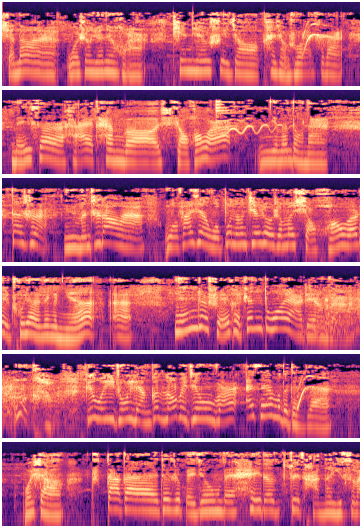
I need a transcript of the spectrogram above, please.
想到啊，我上学那会儿，天天睡觉看小说是吧？没事儿还爱看个小黄文，你们懂的。但是你们知道吗？我发现我不能接受什么小黄文里出现的那个您，哎，您这水可真多呀，这样子！我靠，给我一种两个老北京玩 SM 的感觉。我想，大概这是北京被黑的最惨的一次吧。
